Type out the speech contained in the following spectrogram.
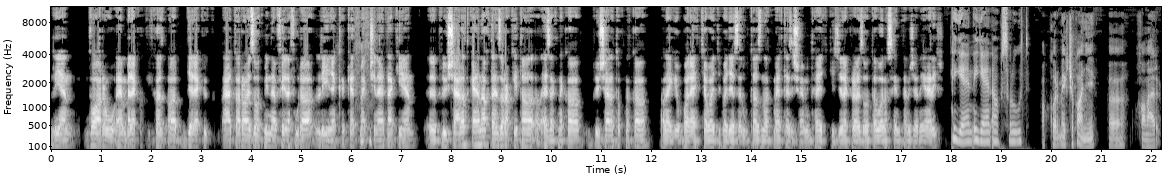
ilyen varró emberek, akik az, a gyerekük által rajzolt mindenféle fura lényeket megcsinálták ilyen plüssállatkának, tehát ez a rakéta ezeknek a plüssállatoknak a, a legjobb barátja, vagy, vagy ezzel utaznak, mert ez is olyan, mintha egy kisgyerek rajzolta volna, szerintem zseniális. Igen, igen, abszolút. Akkor még csak annyi, ha már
